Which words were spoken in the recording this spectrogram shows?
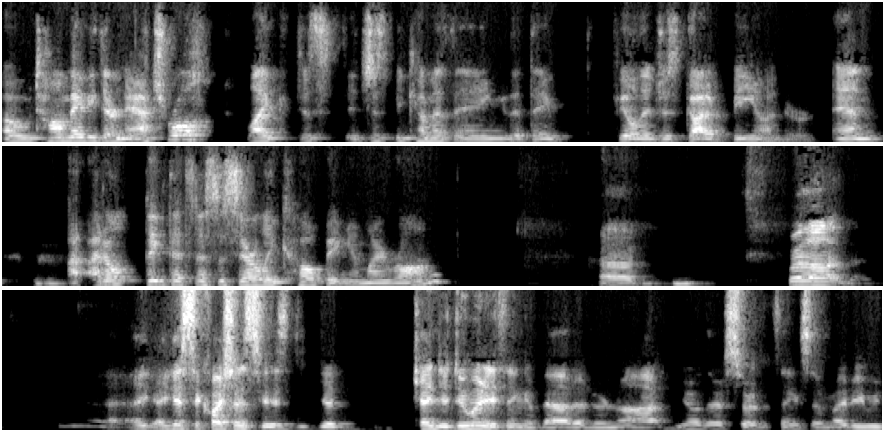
oh, Tom, maybe they're natural. Like, just it's just become a thing that they feel they just got to be under. And mm-hmm. I, I, don't think that's necessarily coping. Am I wrong? Uh, well, I, I, guess the question is, is can you do anything about it or not? You know, there are certain things that maybe we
